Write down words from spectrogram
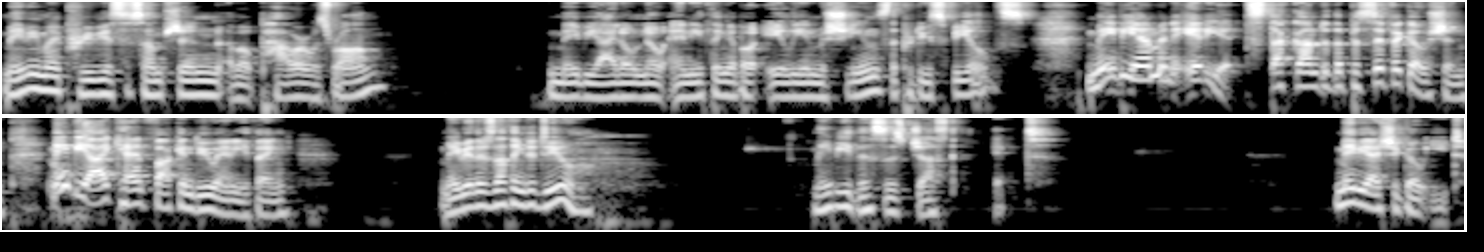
Maybe my previous assumption about power was wrong. Maybe I don't know anything about alien machines that produce fields. Maybe I'm an idiot stuck under the Pacific Ocean. Maybe I can't fucking do anything. Maybe there's nothing to do. Maybe this is just it. Maybe I should go eat.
